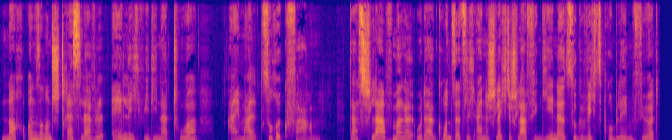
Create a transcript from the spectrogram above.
noch unseren Stresslevel ähnlich wie die Natur einmal zurückfahren. Dass Schlafmangel oder grundsätzlich eine schlechte Schlafhygiene zu Gewichtsproblemen führt,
